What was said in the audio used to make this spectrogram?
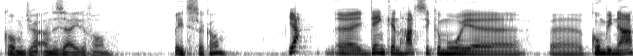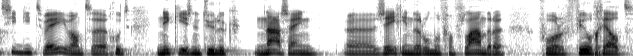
komend jaar aan de zijde van Peter Sagan. Ja, ik denk een hartstikke mooie eh, combinatie, die twee. Want eh, goed, Nicky is natuurlijk na zijn eh zege in de Ronde van Vlaanderen... voor veel geld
